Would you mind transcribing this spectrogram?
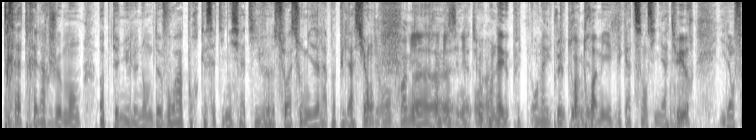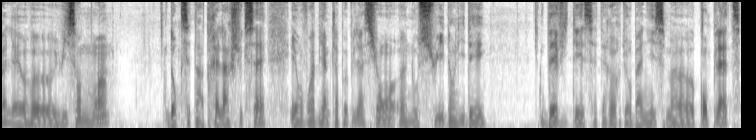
très très largement obtenu le nombre de voix pour que cette initiative soit soumise à la population. Environ 3000, 3000 euh, signatures. On, a eu plus, on a eu plus plutôt 3400 signatures. Il en fallait 800 euh, de moins. Donc c'est un très large succès et on voit bien que la population euh, nous suit dans l'idée d'éviter cette erreur d'urbanisme euh, complète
